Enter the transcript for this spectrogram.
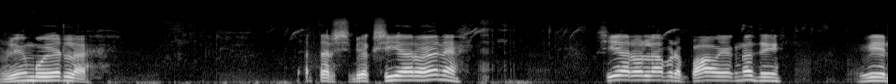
લીંબુ એટલા અત્યારે બે શિયાળો હે ને. શિયાળો એટલે આપણે ભાવ એક નથી. વીસ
